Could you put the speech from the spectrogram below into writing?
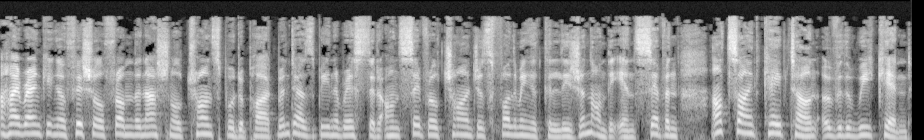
A high ranking official from the National Transport Department has been arrested on several charges following a collision on the N7 outside Cape Town over the weekend.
